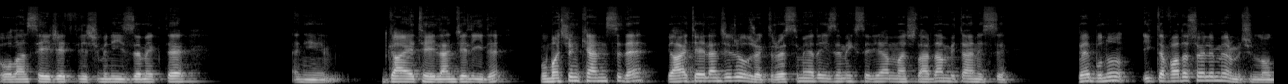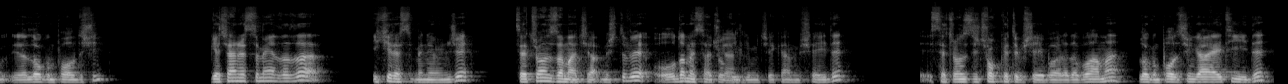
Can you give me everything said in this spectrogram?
olan seyirci etkileşimini izlemekte hani gayet eğlenceliydi. Bu maçın kendisi de gayet eğlenceli olacaktır. WrestleMania'da izlemek istediğim maçlardan bir tanesi. Ve bunu ilk defa da söylemiyorum için Log- Logan Paul için. Geçen WrestleMania'da da iki WrestleMania önce Seth Rollins'la maç yapmıştı ve o da mesela çok Güzeldi. ilgimi çeken bir şeydi. E, Seth Rollins için çok kötü bir şey bu arada bu ama Logan Paul için gayet iyiydi.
